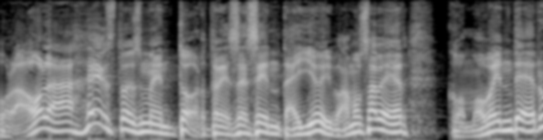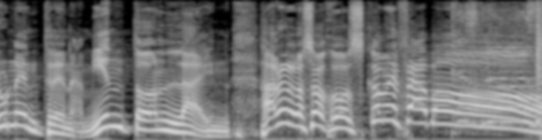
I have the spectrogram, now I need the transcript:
Hola, hola, esto es Mentor 360 y hoy vamos a ver cómo vender un entrenamiento online. ¡Abre los ojos! ¡Comenzamos!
